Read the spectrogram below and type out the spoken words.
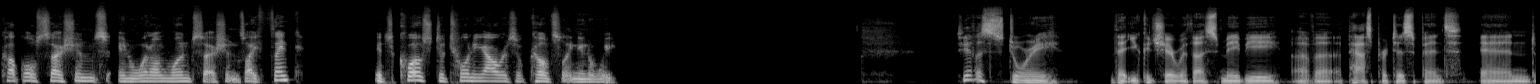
couple sessions, and one on one sessions. I think it's close to 20 hours of counseling in a week. Do you have a story that you could share with us, maybe of a, a, past participant and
